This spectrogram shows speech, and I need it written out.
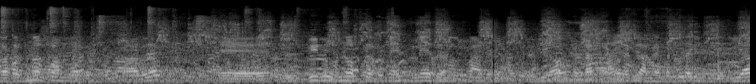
Nosaltres no som els responsables. Eh, els virus no es transmet més en els bars que en altres llocs. Per tant, aquí la repressió d'ingenieria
